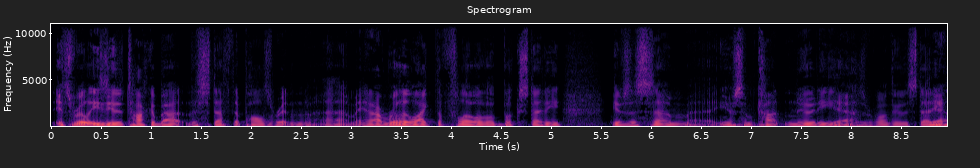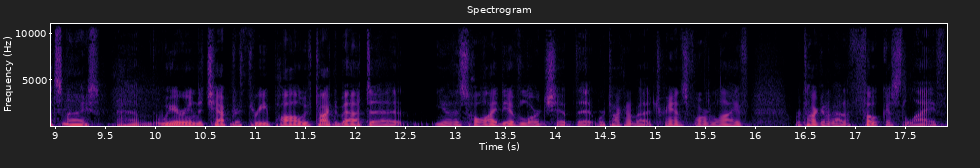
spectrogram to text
It's real easy to talk about the stuff that Paul's written, um, and I really like the flow of a book study gives us some uh, you know some continuity Yeah. as we're going through the study. Yeah, it's nice. Um, we are into chapter three, Paul. We've talked about uh, you know this whole idea of lordship that we're talking about a transformed life. We're talking about a focused life.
